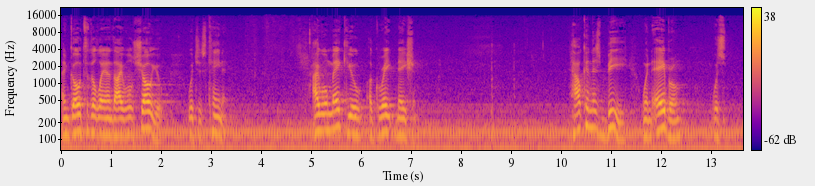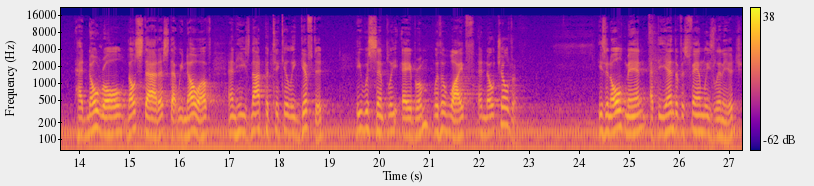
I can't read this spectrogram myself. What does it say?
and go to the land I will show you, which is Canaan. I will make you a great nation. How can this be when Abram was had no role, no status that we know of, and he's not particularly gifted. He was simply Abram with a wife and no children. He's an old man at the end of his family's lineage,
